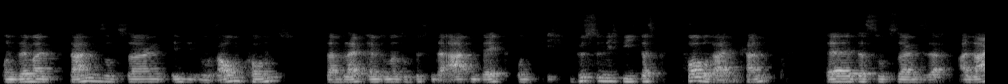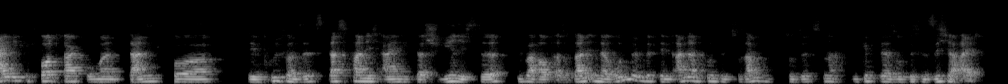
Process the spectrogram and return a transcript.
und wenn man dann sozusagen in diesen Raum kommt, dann bleibt einem immer so ein bisschen der Atem weg und ich wüsste nicht, wie ich das vorbereiten kann, äh, dass sozusagen dieser alleinige Vortrag, wo man dann vor den Prüfern sitzt, das fand ich eigentlich das Schwierigste überhaupt. Also dann in der Runde mit den anderen Prüfern zusammenzusitzen, gibt ja so ein bisschen Sicherheit.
